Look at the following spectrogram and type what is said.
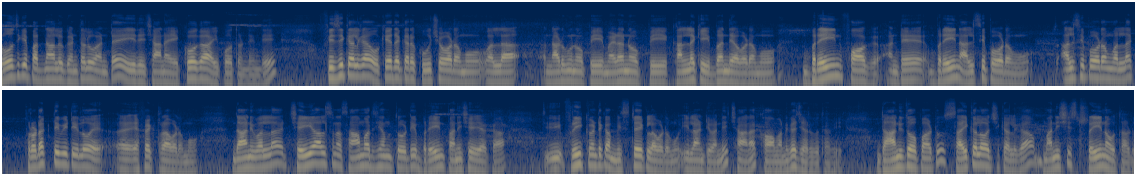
రోజుకి పద్నాలుగు గంటలు అంటే ఇది చాలా ఎక్కువగా అయిపోతుండింది. ఫిజికల్గా ఒకే దగ్గర కూర్చోవడము వల్ల నడుము నొప్పి మెడ నొప్పి కళ్ళకి ఇబ్బంది అవ్వడము బ్రెయిన్ ఫాగ్ అంటే బ్రెయిన్ అలసిపోవడము అలసిపోవడం వల్ల ప్రొడక్టివిటీలో ఎఫెక్ట్ రావడము. దానివల్ల చేయాల్సిన సామర్థ్యంతో బ్రెయిన్ పనిచేయక ఫ్రీక్వెంట్గా మిస్టేక్లు అవ్వడము ఇలాంటివన్నీ చాలా కామన్గా జరుగుతాయి. దానితో పాటు సైకలాజికల్గా మనిషి స్ట్రెయిన్ అవుతాడు.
